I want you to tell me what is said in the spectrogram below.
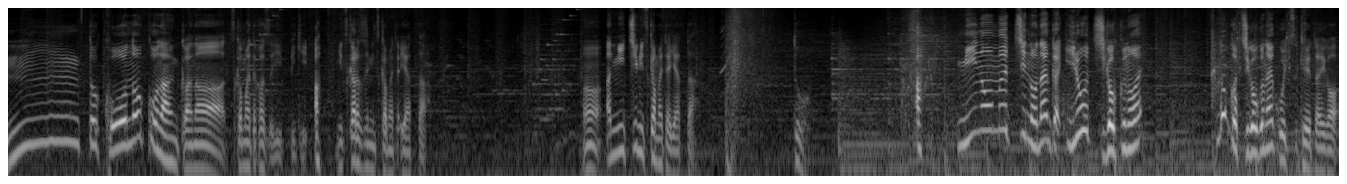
うーんとこの子なんかな。捕まえた数1匹。あ見つからずに捕まえた。やった。うん。あ日中に捕まえた。やった。どう？あミノムチのなんか色違くない？なんか違くない？こいつ携帯が。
